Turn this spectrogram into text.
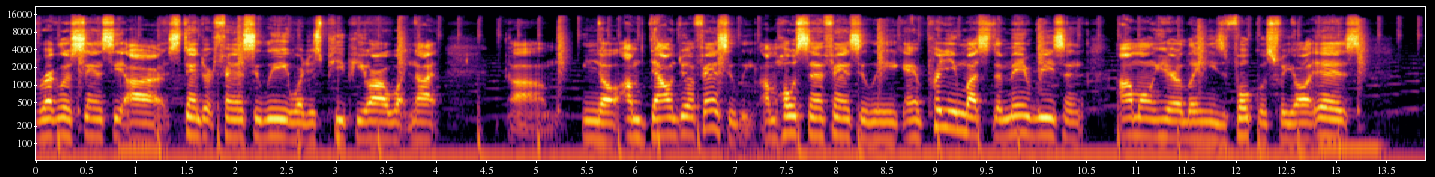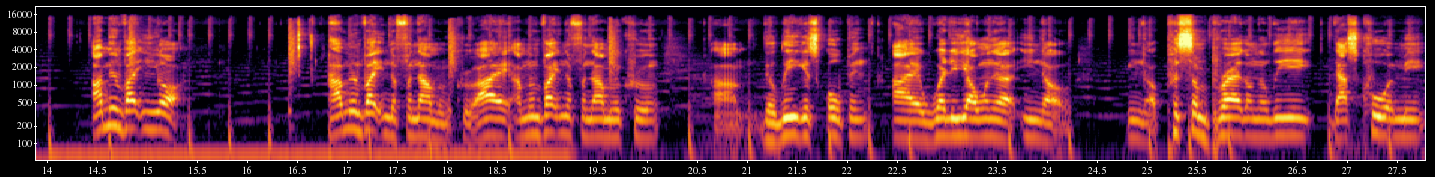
regular fantasy, uh, standard fantasy league, or just PPR or whatnot. Um, you know, I'm down to a fantasy league. I'm hosting a fantasy league, and pretty much the main reason I'm on here laying these vocals for y'all is I'm inviting y'all. I'm inviting the phenomenal crew. I I'm inviting the phenomenal crew. Um, the league is open. I whether y'all want to you know you know put some bread on the league, that's cool with me.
